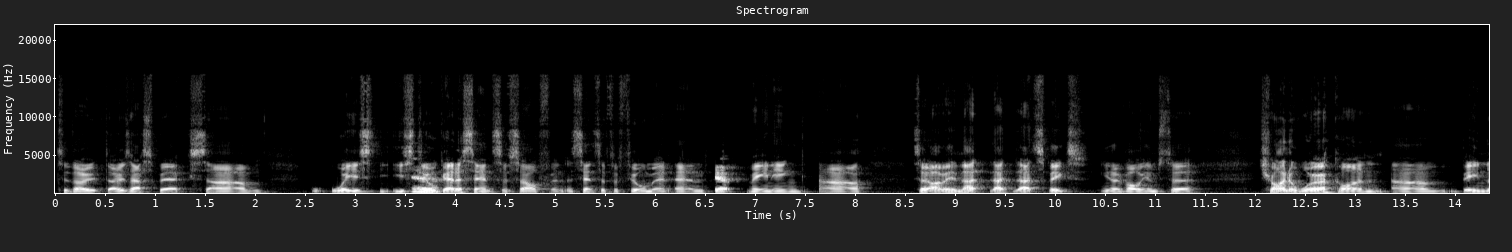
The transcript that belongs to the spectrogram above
to those, those aspects um, where you, you still yeah. get a sense of self and a sense of fulfillment and yeah. meaning. Uh, so I mean that that that speaks you know volumes to trying to work on um, being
